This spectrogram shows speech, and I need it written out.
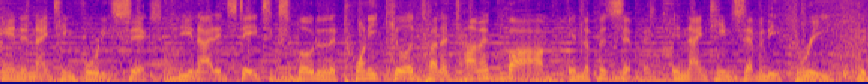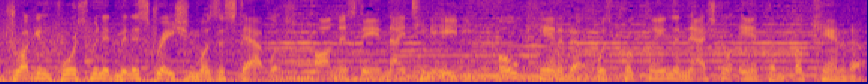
And in 1946, the United States exploded a 20 kiloton atomic bomb in the Pacific. In 1973, the Drug Enforcement Administration was established. On this day in 1980, O Canada was proclaimed the national anthem of Canada.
